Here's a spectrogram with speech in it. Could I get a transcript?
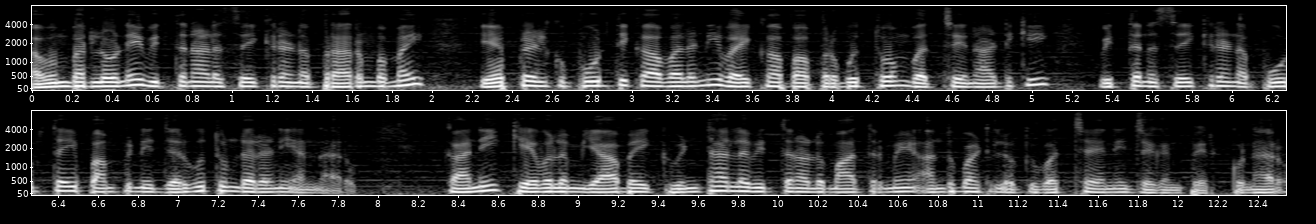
నవంబర్లోనే విత్తనాల సేకరణ ప్రారంభమై ఏప్రిల్కు పూర్తి కావాలని వైకాపా ప్రభుత్వం వచ్చే నాటికి విత్తన సేకరణ పూర్తయి పంపిణీ జరుగుతుండాలని అన్నారు. కానీ కేవలం యాభై క్వింటాల విత్తనాలు మాత్రమే అందుబాటులోకి వచ్చాయని జగన్ పేర్కొన్నారు.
